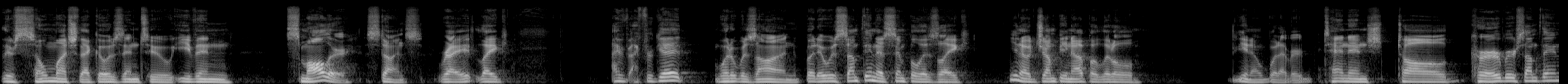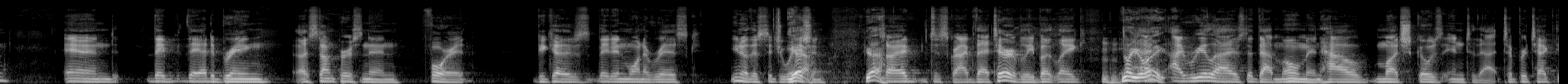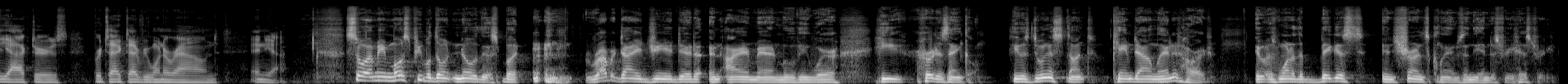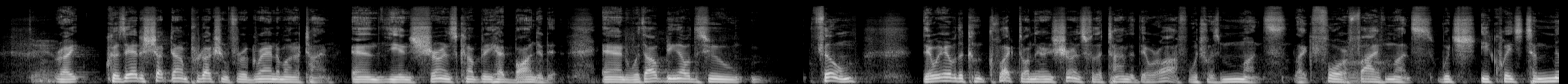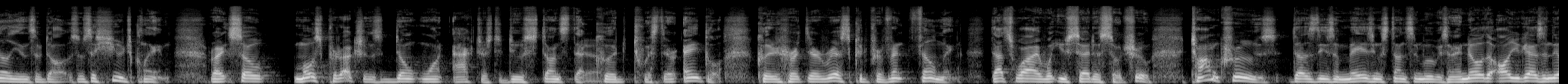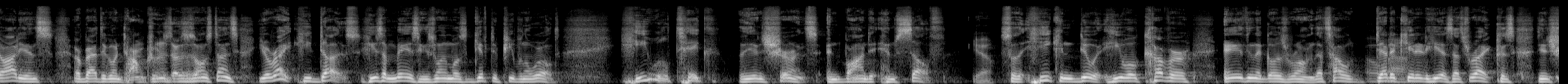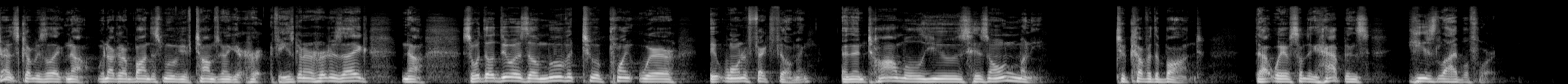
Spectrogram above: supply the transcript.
There's so much that goes into even smaller stunts, right? Like, I, I forget what it was on, but it was something as simple as like, you know, jumping up a little, you know, whatever, 10 inch tall curb or something. And they, they had to bring a stunt person in for it because they didn't want to risk, you know, the situation. Yeah. So I described that terribly, but like, No, you're I- right. I realized at that moment how much goes into that to protect the actors, protect everyone around, and yeah. So, I mean, most people don't know this, but Robert Downey Jr. did an Iron Man movie where he hurt his ankle. He was doing a stunt, came down, landed hard. It was one of the biggest insurance claims in the industry history, right? Because they had to shut down production for a grand amount of time, and the insurance company had bonded it. And without being able to film, they were able to collect on their insurance for the time that they were off, which was months, like four or five months, which equates to millions of dollars. It was a huge claim, right? So most productions don't want actors to do stunts that could twist their ankle, could hurt their wrist, could prevent filming. That's why what you said is so true. Tom Cruise does these amazing stunts in movies. And I know that all you guys in the audience are about to go, Tom Cruise does his own stunts. You're right, he does. He's amazing. He's one of the most gifted people in the world. He will take the insurance and bond it himself Yeah. so that he can do it. He will cover anything that goes wrong. That's how oh, dedicated he is. That's right. Because the insurance companies are like, no, we're not going to bond this movie if Tom's going to get hurt. If he's going to hurt his leg, no. So what they'll do is they'll move it to a point where it won't affect filming. And then Tom will use his own money to cover the bond. That way, if something happens, he's liable for it.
